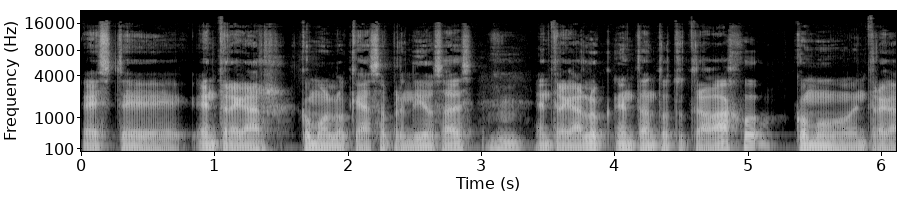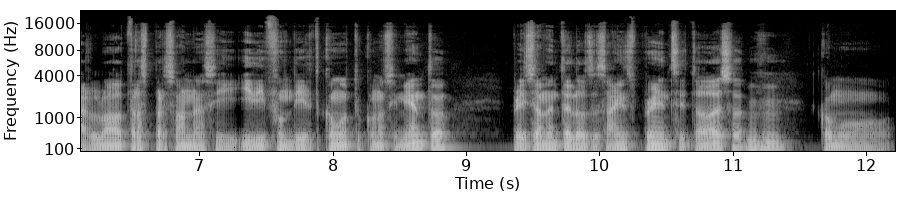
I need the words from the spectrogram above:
este, entregar como lo que has aprendido, ¿sabes? Ujú. Entregarlo en tanto tu trabajo como entregarlo a otras personas y, y difundir como tu conocimiento. Precisamente los design sprints y todo eso Ujú. como,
